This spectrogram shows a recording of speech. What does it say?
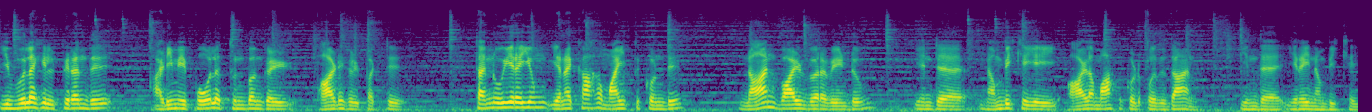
இவ்வுலகில் பிறந்து அடிமை போல துன்பங்கள் பாடுகள் பட்டு தன் உயிரையும் எனக்காக மாய்த்து கொண்டு நான் வாழ்வர வேண்டும் என்ற நம்பிக்கையை ஆழமாக கொடுப்பதுதான் இந்த இறை நம்பிக்கை.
